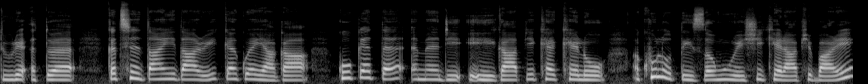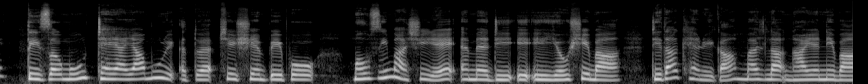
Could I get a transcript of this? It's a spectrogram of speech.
တူးတဲ့အတွက်ကချင်တိုင်းရင်းသားတွေကက်ကွက်ရာကကိုကက်သက် MNDAA ကပြစ်ခတ်ခဲ့လို့အခုလိုတည်ဆုံမှုတွေရှိခဲ့တာဖြစ်ပါတယ်။ တည်ဆုံမှုဒဏ်ရာရမှုတွေအတွက်ဖြည့်ရှင်းပေးဖို့မုံစည်းမှာရှိတဲ့ MNDAA ရုံးရှိမှာဒေသခံတွေကမတ်လ9ရက်နေ့မှာ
